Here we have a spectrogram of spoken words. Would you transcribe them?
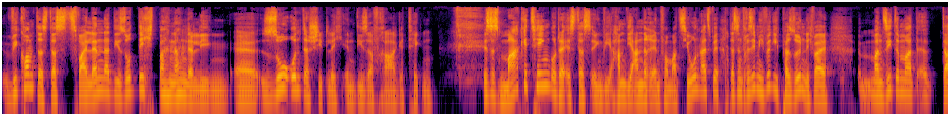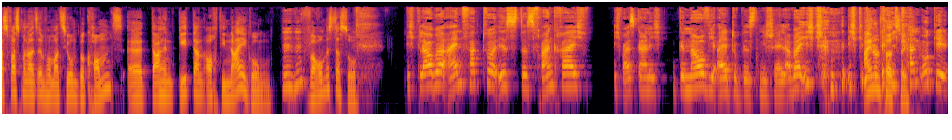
Wie kommt es, dass zwei Länder, die so dicht beieinander liegen, äh, so unterschiedlich in dieser Frage ticken? Ist es Marketing oder ist das irgendwie, haben die andere Informationen als wir? Das interessiert mich wirklich persönlich, weil man sieht immer, äh, das, was man als Information bekommt, äh, dahin geht dann auch die Neigung. Mhm. Warum ist das so? Ich glaube, ein Faktor ist, dass Frankreich ich weiß gar nicht genau, wie alt du bist, Michelle, aber ich, ich, 41. ich kann, okay,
